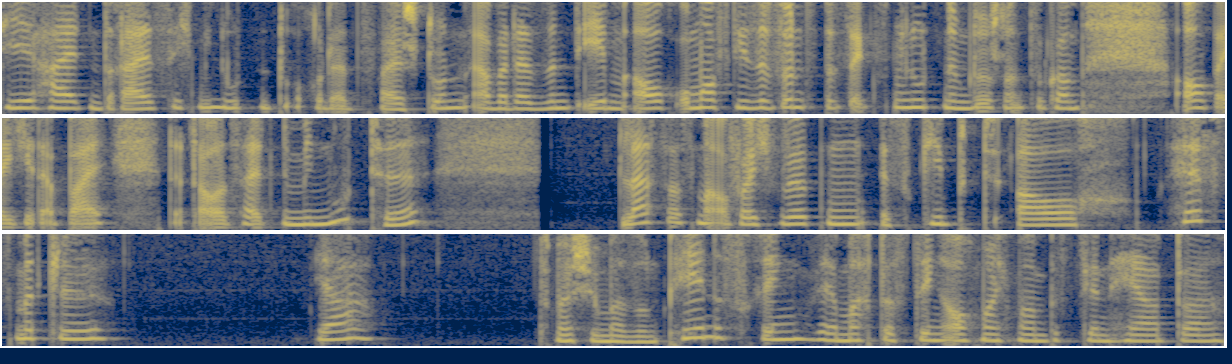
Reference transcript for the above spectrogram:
die halten 30 Minuten durch oder zwei Stunden, aber da sind eben auch, um auf diese fünf bis sechs Minuten im Durchschnitt zu kommen, auch welche dabei. Da dauert es halt eine Minute. Lasst das mal auf euch wirken. Es gibt auch Hilfsmittel, ja, zum Beispiel mal so ein Penisring, der macht das Ding auch manchmal ein bisschen härter.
